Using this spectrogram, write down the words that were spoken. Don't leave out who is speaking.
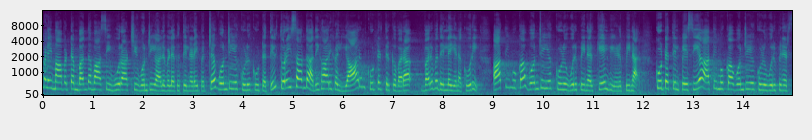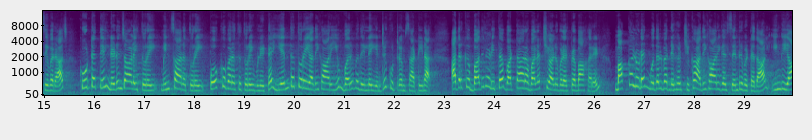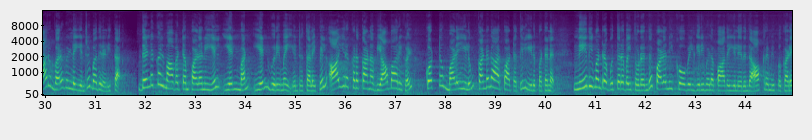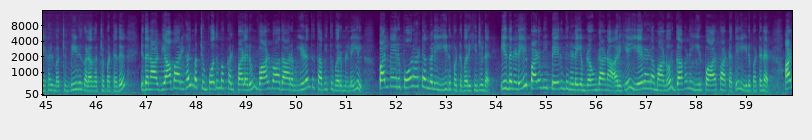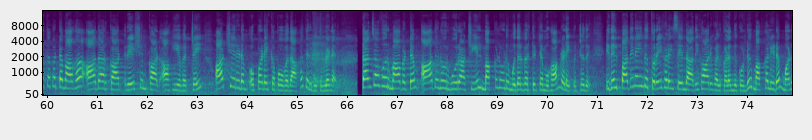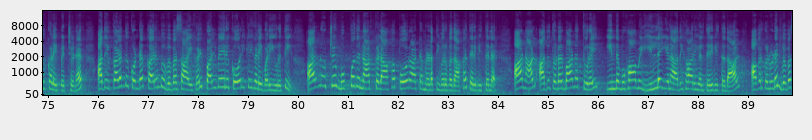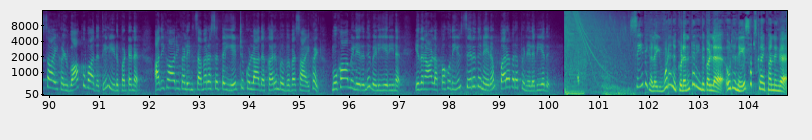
Speaker 1: திருவண்ணாமலை மாவட்டம் வந்தவாசி ஊராட்சி ஒன்றிய அலுவலகத்தில் நடைபெற்ற ஒன்றிய குழு கூட்டத்தில் துறை சார்ந்த அதிகாரிகள் யாரும் கூட்டத்திற்கு வர வருவதில்லை என கூறி அதிமுக ஒன்றிய குழு உறுப்பினர் கேள்வி எழுப்பினார். கூட்டத்தில் பேசிய அதிமுக ஒன்றிய குழு உறுப்பினர் சிவராஜ் கூட்டத்தில் நெடுஞ்சாலைத்துறை மின்சாரத்துறை போக்குவரத்து துறை உள்ளிட்ட எந்த துறை அதிகாரியும் வருவதில்லை என்று குற்றம் சாட்டினார். அதற்கு பதிலளித்த வட்டார வளர்ச்சி அலுவலர் பிரபாகரன் மக்களுடன் முதல்வர் நிகழ்ச்சிக்கு அதிகாரிகள் சென்று விட்டதால் இங்கு யாரும் வரவில்லை என்று பதிலளித்தார். திண்டுக்கல் மாவட்டம் பழனியில் என் மண் என் உரிமை என்ற தலைப்பில் ஆயிரக்கணக்கான வியாபாரிகள் கொட்டும் மழையிலும் கண்டன ஆர்ப்பாட்டத்தில் ஈடுபட்டனர். நீதிமன்ற உத்தரவை தொடர்ந்து பழனி கோவில் கிரிவல பாதையில் இருந்த ஆக்கிரமிப்பு கடைகள் மற்றும் வீடுகள் அகற்றப்பட்டது. இதனால் வியாபாரிகள் மற்றும் பொதுமக்கள் பலரும் வாழ்வாதாரம் இழந்து தவித்து வரும் நிலையில் பல்வேறு போராட்டங்களில் ஈடுபட்டு வருகின்றனர். இந்த நிலையில் பழனி பேருந்து நிலையம் ரவுண்டானா அருகே ஏராளமானோர் கவன ஈர்ப்பு ஆர்ப்பாட்டத்தில் ஈடுபட்டனர். அடுத்த கட்டமாக ஆதார் கார்டு ரேஷன் கார்டு ஆகியவற்றை ஆட்சியரிடம் ஒப்படைக்கப் போவதாக தெரிவித்துள்ளனர். தஞ்சாவூர் மாவட்டம் ஆதனூர் ஊராட்சியில் மக்களோடு முதல்வர் திட்ட முகாம் நடைபெற்றது. இதில் பதினைந்து துறைகளை சேர்ந்த அதிகாரிகள் கலந்து கொண்டு மக்களிடம் மனுக்களை பெற்றனர். அதில் கலந்து கொண்ட கரும்பு விவசாயிகள் பல்வேறு கோரிக்கைகளை வலியுறுத்தி அறுநூற்று முப்பது நாட்களாக போராட்டம் நடத்தி வருவதாக தெரிவித்தனர். ஆனால் அது தொடர்பான துறை இந்த முகாமில் இல்லை என அதிகாரிகள் தெரிவித்ததால் அவர்களுடன் விவசாயிகள் வாக்குவாதத்தில் ஈடுபட்டனர். அதிகாரிகளின் சமரசத்தை ஏற்றுக்கொள்ளாத கரும்பு விவசாயிகள் முகாமிலிருந்து வெளியேறினர். இதனால் அப்பகுதியில் சிறிது நேரம் பரபரப்பு நிலவியது.
Speaker 2: செய்திகளை உடனுக்குடன் தெரிந்து கொள்ள உடனே சப்ஸ்கிரைப் பண்ணுங்க.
